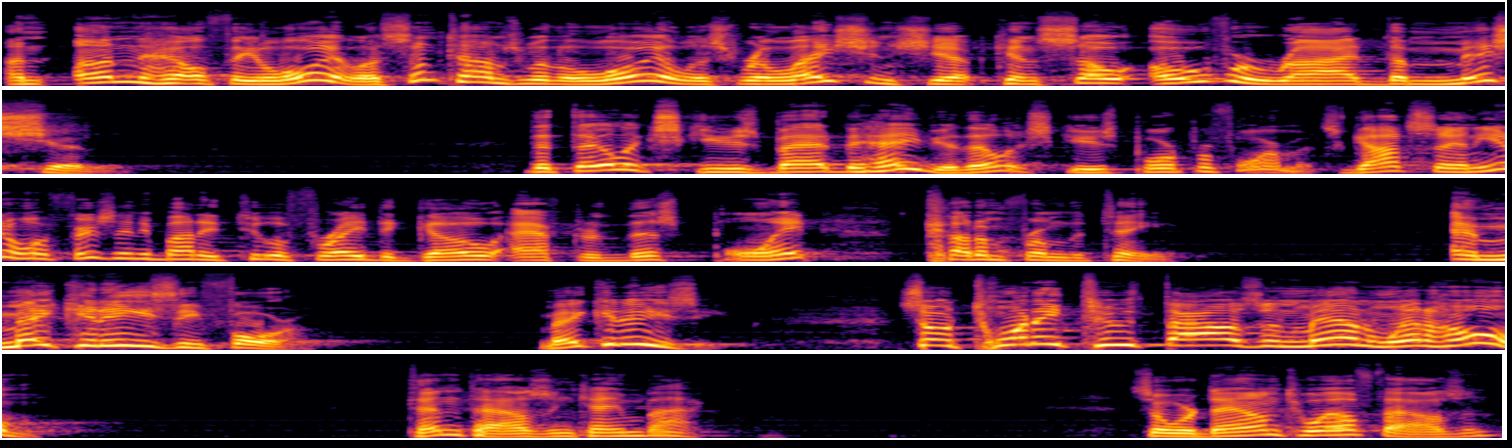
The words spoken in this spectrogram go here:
an unhealthy loyalist. Sometimes with a loyalist, relationship can so override the mission that they'll excuse bad behavior. They'll excuse poor performance. God's saying, you know, what, if there's anybody too afraid to go after this point, cut them from the team and make it easy for them. Make it easy. So 22,000 men went home. 10,000 came back. So we're down 12,000.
